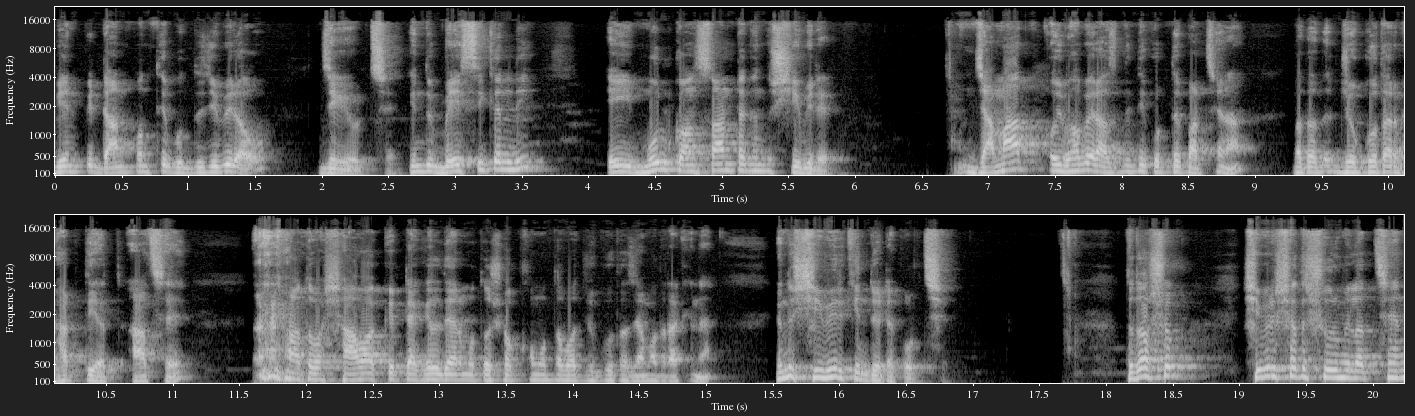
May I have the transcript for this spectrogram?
বিএনপির ডানপন্থী বুদ্ধিজীবীরাও জেগে উঠছে। কিন্তু বেসিক্যালি এই মূল কনসার্নটা কিন্তু শিবিরের। জামাত ওইভাবে রাজনীতি করতে পারছে না বা তাদের যোগ্যতার ঘাটতি আছে, অথবা শাহবাগকে ট্যাকেল দেওয়ার মতো সক্ষমতা বা যোগ্যতা জামাত রাখে না। কিন্তু শিবির কিন্তু এটা করছে। তো দর্শক, শিবিরের সাথে সুর মিলাচ্ছেন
